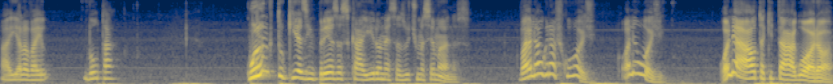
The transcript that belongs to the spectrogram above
Aí ela vai voltar. Quanto que as empresas caíram nessas últimas semanas? Vai olhar o gráfico hoje. Olha hoje. Olha a alta que está agora, ó.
